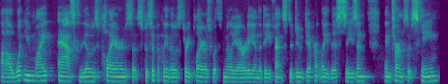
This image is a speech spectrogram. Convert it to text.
uh, what you might ask those players, uh, specifically those three players with familiarity in the defense, to do differently this season in terms of scheme?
